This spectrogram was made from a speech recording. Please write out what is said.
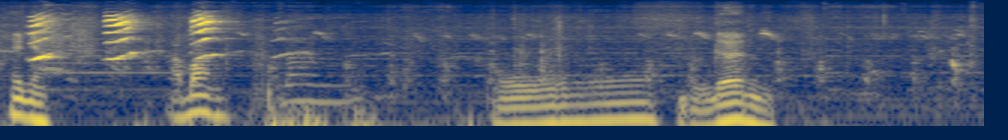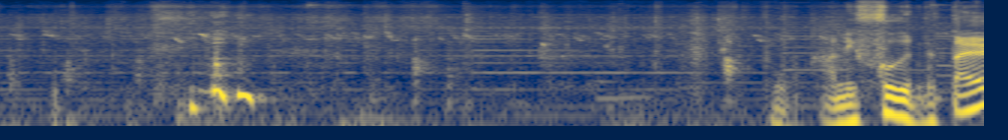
เฮ็ดยังอาบ้างบ้านโอ้บังเดินอันนี้ฟืนเต็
